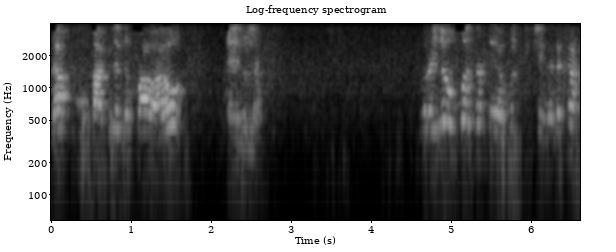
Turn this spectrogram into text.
دا مقابله د فاو او عین له ګوره یو وزن دی او بل چې نه لکه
